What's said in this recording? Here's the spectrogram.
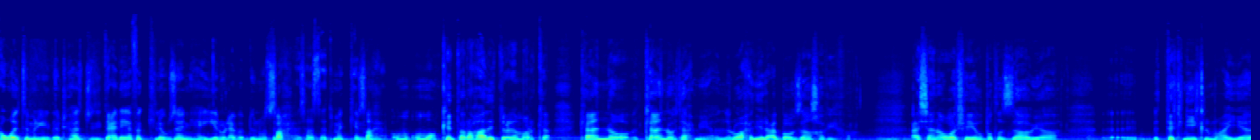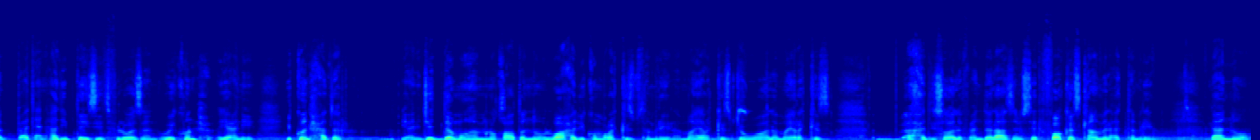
أول تمرين إذا الجهاز جديد علي افك الاوزان نهائيا والعبها بدون وزن صح. أساس أتمكن صح. وممكن ترى هذه تعتبر كانه كأنه تحمية إن الواحد يلعب بأوزان خفيفة. عشان أول شيء يضبط الزاوية آه، التكنيك المعين بعدين عاد يبدأ يزيد في الوزن ويكون يعني يكون حذر. يعني جدا مهم نقاط إنه الواحد يكون مركز بتمرينه ما يركز بجواله ما يركز بأحد يسولف عنده لازم يصير focus كامل على التمرين. لأنه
